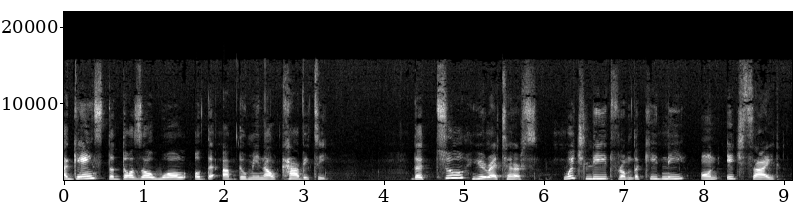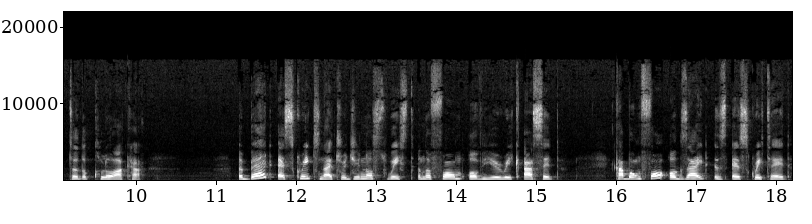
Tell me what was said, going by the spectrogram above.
against the dorsal wall of the abdominal cavity the two ureters, which lead from the kidney on each side to the cloaca. A bird excretes nitrogenous waste in the form of uric acid. Carbon 4 oxide is excreted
